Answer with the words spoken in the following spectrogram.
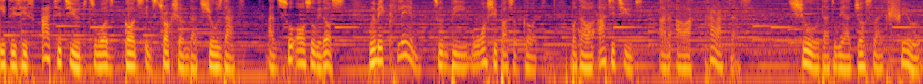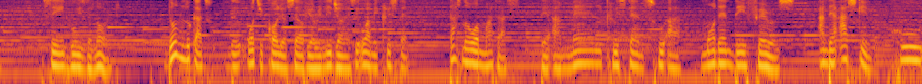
It is his attitude towards God's instruction that shows that and so also with us. We may claim to be worshippers of God, but our attitude and our characters show that we are just like Pharaoh, saying, Who is the Lord? Don't look at the, what you call yourself, your religion, and say, Oh, I'm a Christian. That's not what matters. There are many Christians who are modern day pharaohs, and they're asking, Who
